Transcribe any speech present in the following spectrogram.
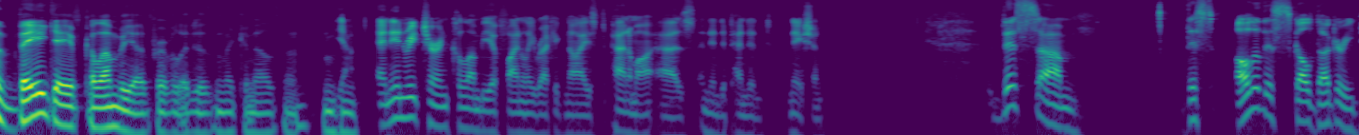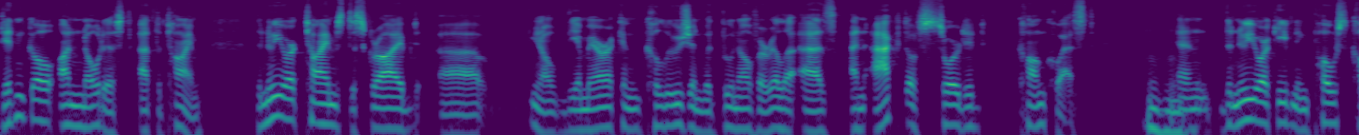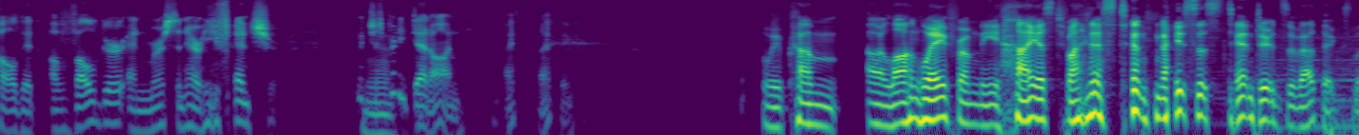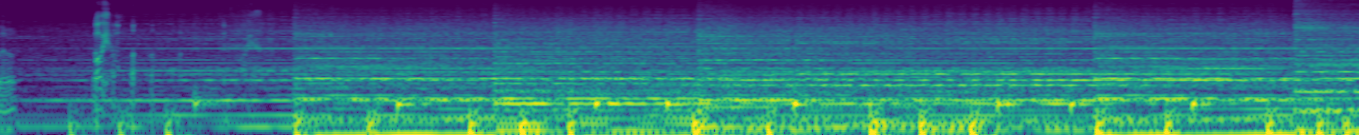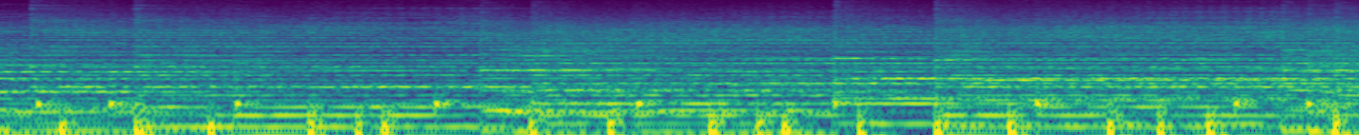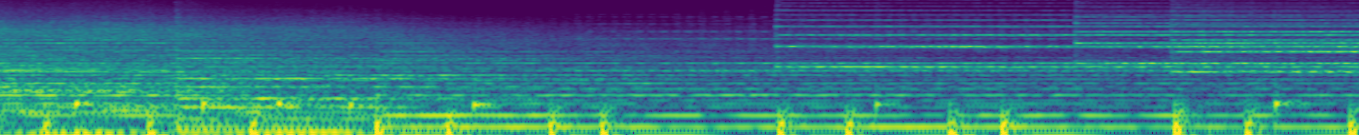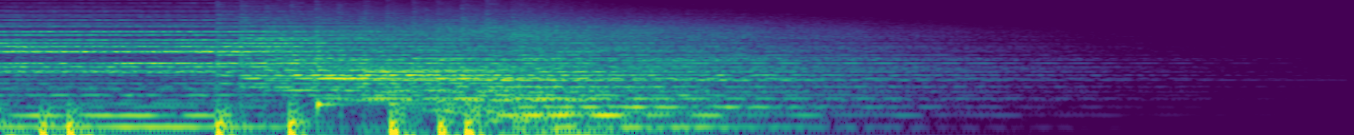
they gave Colombia privileges in the canal zone. Mm-hmm. Yeah. And in return, Colombia finally recognized Panama as an independent nation. This, um, this, all of this skullduggery didn't go unnoticed at the time. The New York Times described, uh, you know, the American collusion with Bunau Varilla as an act of sordid conquest Mm-hmm. And the New York Evening Post called it a vulgar and mercenary venture, which yeah. is pretty dead on, I, I think. We've come a long way from the highest, finest, and nicest standards of ethics, though. Oh, yeah.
